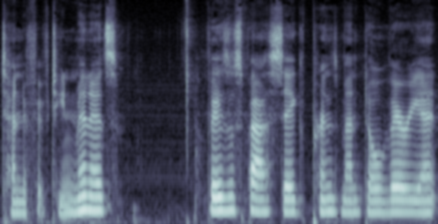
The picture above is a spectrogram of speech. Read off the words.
10 to 15 minutes vasospastic, Prinzmetal variant.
